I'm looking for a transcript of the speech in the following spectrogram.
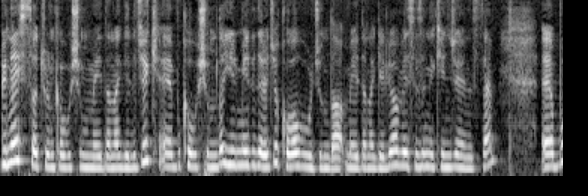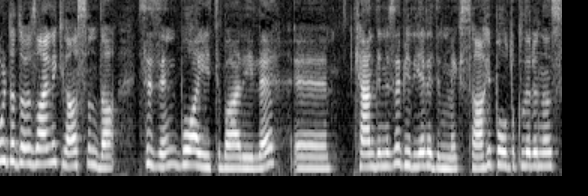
Güneş Satürn kavuşumu meydana gelecek. E, bu kavuşumda 27 derece kova burcunda meydana geliyor ve sizin ikinci evinizde. E, burada da özellikle aslında sizin bu ay itibariyle kendinize bir yer edinmek, sahip olduklarınız,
